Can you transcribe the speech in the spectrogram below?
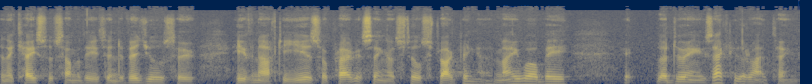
in the case of some of these individuals who, even after years of practicing, are still struggling, it may well be they're doing exactly the right thing.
